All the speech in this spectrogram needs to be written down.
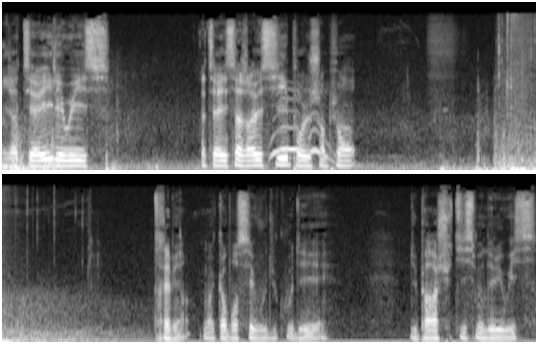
Il atterrit, Lewis. Atterrissage réussi pour le champion. Très bien. Moi, Qu'en pensez-vous du coup du parachutisme de Lewis?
